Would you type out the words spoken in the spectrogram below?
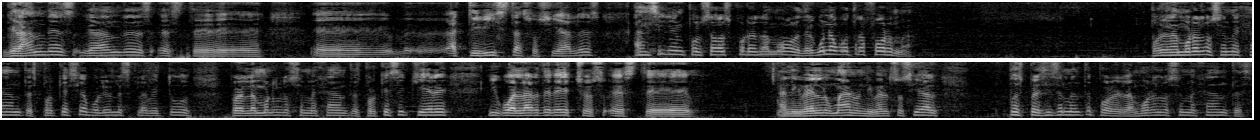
Grandes, grandes este, eh, activistas sociales han sido impulsados por el amor, de alguna u otra forma. Por el amor a los semejantes. ¿Por qué se abolió la esclavitud? Por el amor a los semejantes. ¿Por qué se quiere igualar derechos este, a nivel humano, a nivel social? Pues precisamente por el amor a los semejantes.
